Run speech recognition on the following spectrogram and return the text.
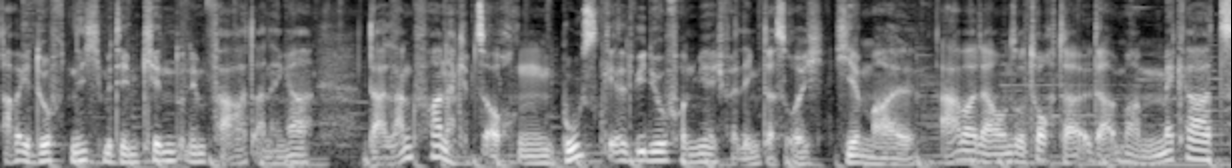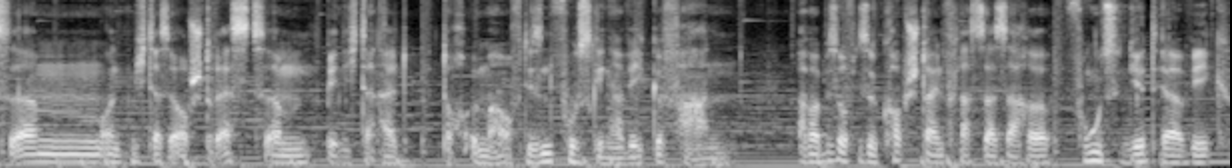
aber ihr dürft nicht mit dem Kind und dem Fahrradanhänger da langfahren. Da gibt es auch ein Bußgeldvideo von mir. Ich verlinke das euch hier mal. Aber da unsere Tochter da immer meckert ähm, und mich das auch stresst, ähm, bin ich dann halt doch immer auf diesen Fußgängerweg gefahren. Aber bis auf diese Kopfsteinpflaster-Sache funktioniert der Weg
